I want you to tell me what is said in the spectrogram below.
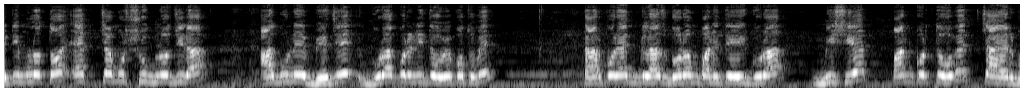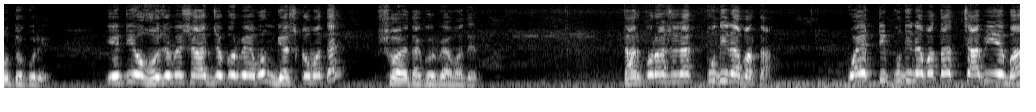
এটি মূলত এক চামচ শুকনো জিরা আগুনে ভেজে গুঁড়া করে নিতে হবে প্রথমে। তারপর এক গ্লাস গরম পানিতে এই গুঁড়া মিশিয়ে পান করতে হবে চায়ের মতো করে। এটিও হজমে সাহায্য করবে এবং গ্যাস কমাতে সহায়তা করবে আমাদের। তারপর আসা যাক পুদিনা পাতা। কয়েকটি পুদিনা পাতা চাবিয়ে বা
